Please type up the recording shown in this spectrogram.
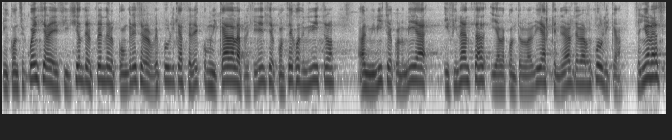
En consecuencia, la decisión del Pleno del Congreso de la República será comunicada a la Presidencia del Consejo de Ministros, al Ministro de Economía y Finanzas y a la Contraloría General de la República. Señoras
